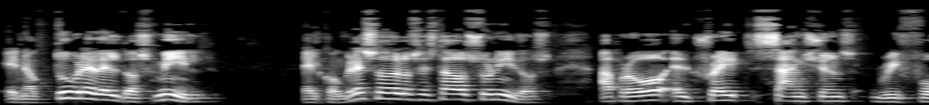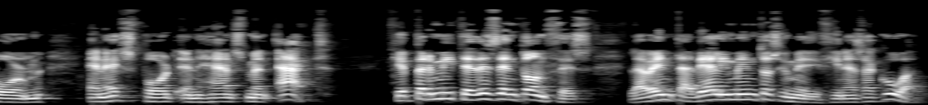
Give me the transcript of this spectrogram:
En octubre del 2000, el Congreso de los Estados Unidos aprobó el Trade Sanctions Reform and Export Enhancement Act, que permite desde entonces la venta de alimentos y medicinas a Cuba.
